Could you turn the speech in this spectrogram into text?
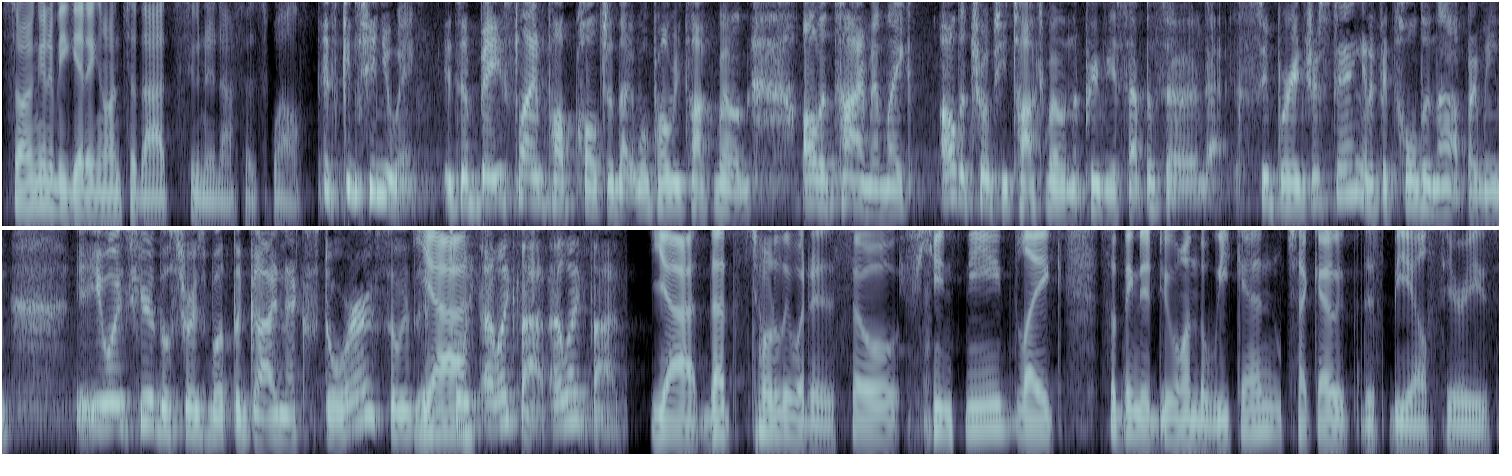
so I'm going to be getting onto that soon enough as well. It's continuing. It's a baseline pop culture that we'll probably talk about all the time. And like all the tropes you talked about in the previous episode, super interesting. And if it's holding up, I mean, you always hear those stories about the guy next door. So yeah. Totally, I like that. I like that. Yeah, that's totally what it is. So if you need like something to do on the weekend, check out this BL series,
